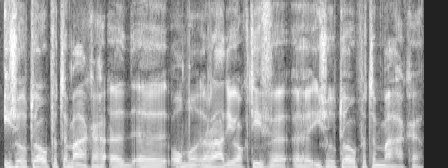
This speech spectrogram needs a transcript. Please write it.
isotopen te maken, om radioactieve isotopen te maken.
